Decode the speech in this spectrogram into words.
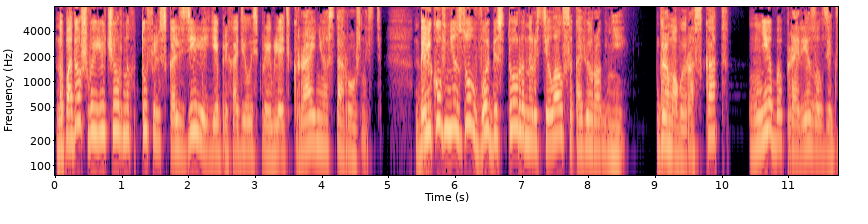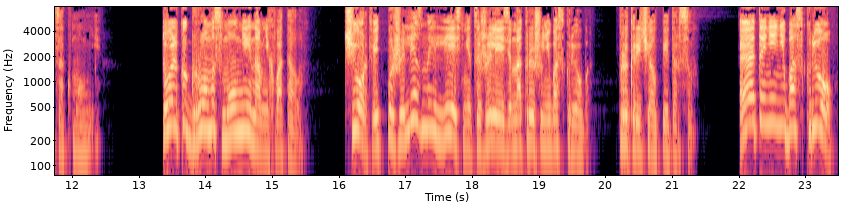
но подошвы ее черных туфель скользили, и ей приходилось проявлять крайнюю осторожность. Далеко внизу в обе стороны расстилался ковер огней. Громовой раскат, небо прорезал зигзаг молнии. Только грома с молнией нам не хватало. «Черт, ведь по железной лестнице железем на крышу небоскреба!» — прокричал Питерсон. «Это не небоскреб!»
